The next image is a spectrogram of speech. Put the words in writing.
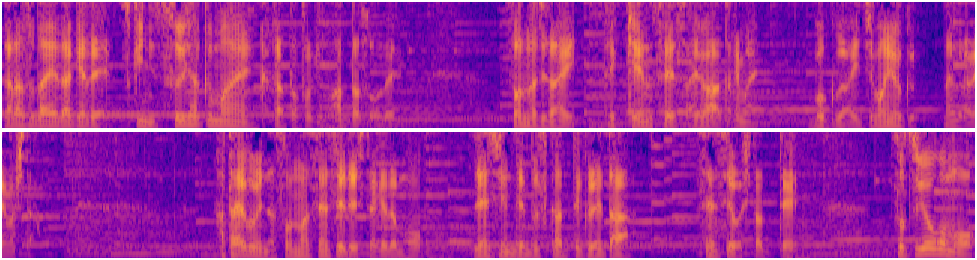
ガラス代だけで月に数百万円かかった時もあったそうでそんな時代鉄拳制裁は当たり前。僕が一番よく殴られました。型破りなそんな先生でしたけども全身でぶつかってくれた先生を慕って卒業後も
